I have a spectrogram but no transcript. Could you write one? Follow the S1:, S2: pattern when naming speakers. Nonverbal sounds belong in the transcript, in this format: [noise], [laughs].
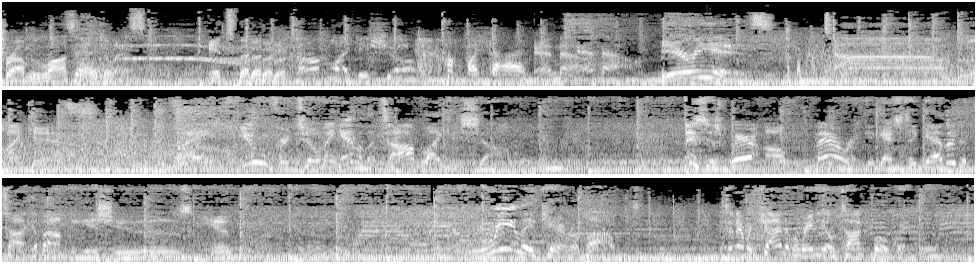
S1: From Los Angeles, it's the, the, the Tom Leykis Show.
S2: Oh, my God.
S1: And now, and now, here he is, Tom Leykis.
S3: Thank you for tuning in to the Tom Leykis Show. This is where America gets together to talk about the issues you really care about. It's a different kind of a radio talk program.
